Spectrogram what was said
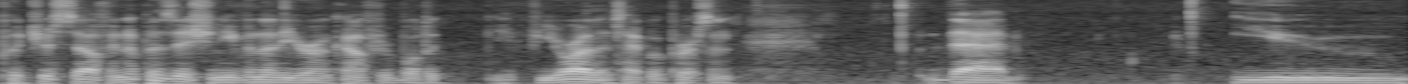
put yourself in a position, even though you're uncomfortable, to, if you are that type of person, that you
